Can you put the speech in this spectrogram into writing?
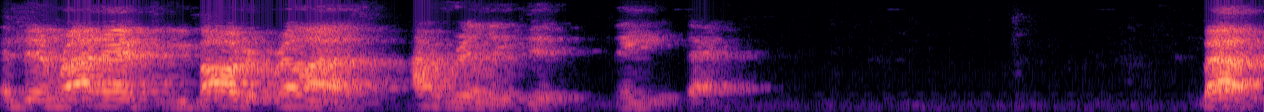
and then right after you bought it realized I really didn't need that? About,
